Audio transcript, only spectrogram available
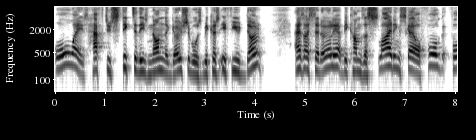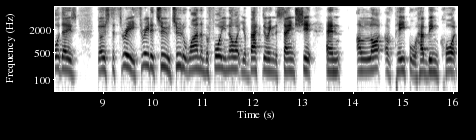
always have to stick to these non negotiables because if you don't, as I said earlier, it becomes a sliding scale. Four, four days goes to three, three to two, two to one. And before you know it, you're back doing the same shit. And a lot of people have been caught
